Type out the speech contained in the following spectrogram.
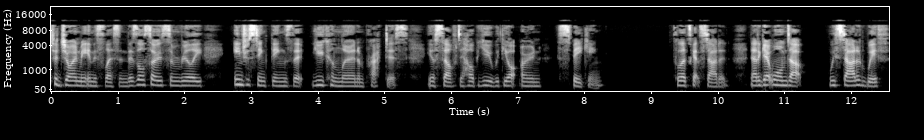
to join me in this lesson. There's also some really interesting things that you can learn and practice yourself to help you with your own speaking. So let's get started. Now to get warmed up, we started with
